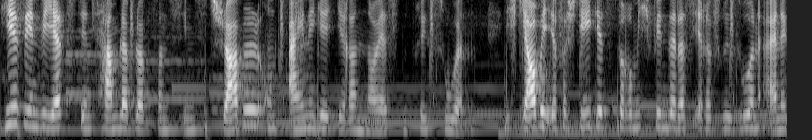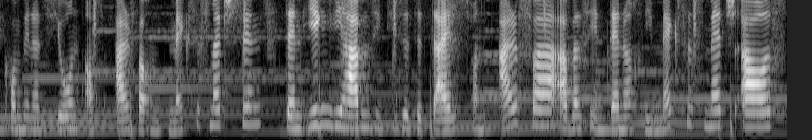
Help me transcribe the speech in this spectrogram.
Hier sehen wir jetzt den Tumblr-Blog von Sims Trouble und einige ihrer neuesten Frisuren. Ich glaube, ihr versteht jetzt, warum ich finde, dass ihre Frisuren eine Kombination aus Alpha und Maxis Match sind. Denn irgendwie haben sie diese Details von Alpha, aber sehen dennoch wie Maxis Match aus.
